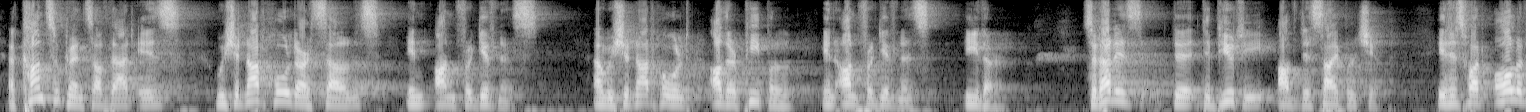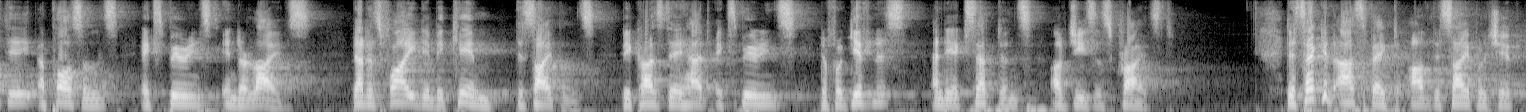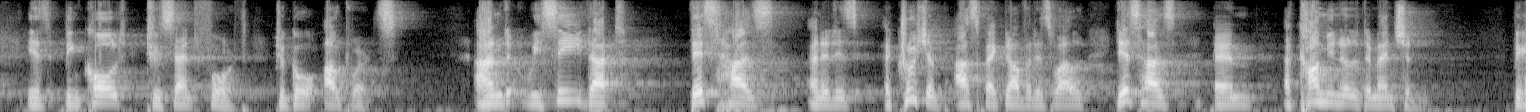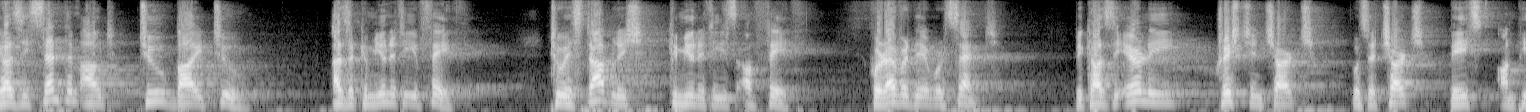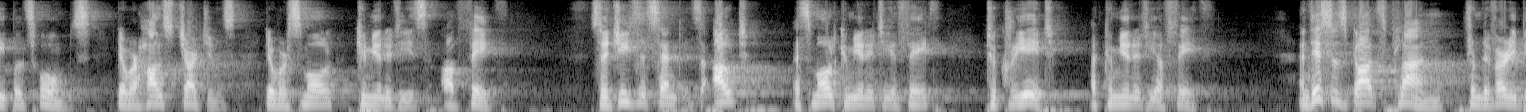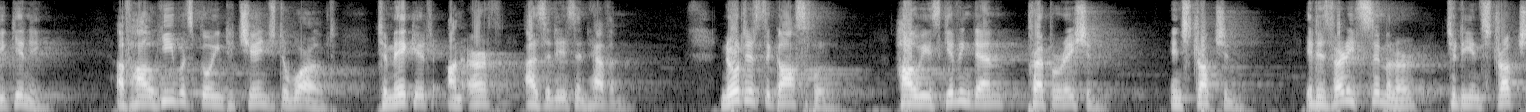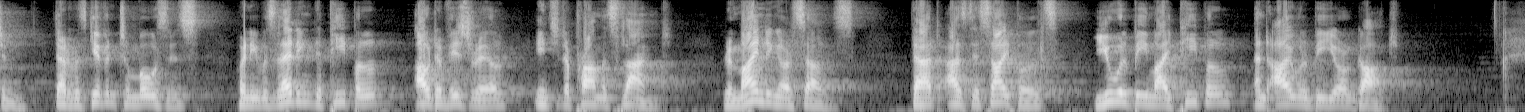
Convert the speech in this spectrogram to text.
A consequence of that is we should not hold ourselves in unforgiveness. And we should not hold other people in unforgiveness either. So that is the, the beauty of discipleship. It is what all of the apostles experienced in their lives. That is why they became disciples, because they had experienced the forgiveness and the acceptance of Jesus Christ. The second aspect of discipleship is being called to send forth to go outwards. And we see that this has, and it is a crucial aspect of it as well, this has um, a communal dimension because he sent them out two by two as a community of faith to establish communities of faith wherever they were sent. Because the early Christian church was a church based on people's homes. There were house churches. There were small communities of faith. So Jesus sent out a small community of faith to create a community of faith. And this was God's plan from the very beginning of how he was going to change the world to make it on earth as it is in heaven. Notice the gospel, how he's giving them preparation, instruction. It is very similar to the instruction that was given to Moses when he was letting the people out of Israel into the promised land, reminding ourselves that as disciples, you will be my people and I will be your God.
